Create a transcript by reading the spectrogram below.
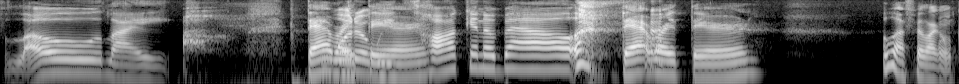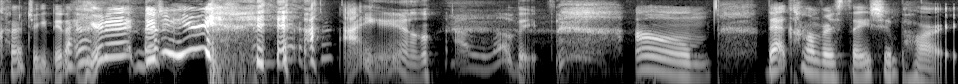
flow? Like that right what right are there. we talking about? that right there. Ooh, I feel like I'm country. Did I hear that? Did you hear it? I am. I love it. Um, that conversation part.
